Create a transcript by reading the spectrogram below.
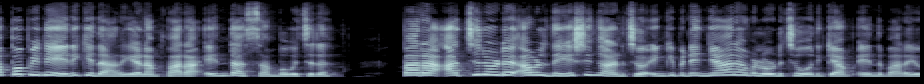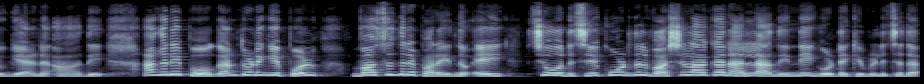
അപ്പോൾ പിന്നെ എനിക്കിത് അറിയണം പറ എന്താ സംഭവിച്ചത്? പറ അച്ഛനോട് അവൾ ദേഷ്യം കാണിച്ചോ എങ്കിൽ പിന്നെ ഞാൻ അവളോട് ചോദിക്കാം എന്ന് പറയുകയാണ് ആദി. അങ്ങനെ പോകാൻ തുടങ്ങിയപ്പോൾ വസുന്ധര പറയുന്നു ഏയ് ചോദിച്ച് കൂടുതൽ വഷളാക്കാനല്ല നിന്നെ ഇങ്ങോട്ടേക്ക് വിളിച്ചത്.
